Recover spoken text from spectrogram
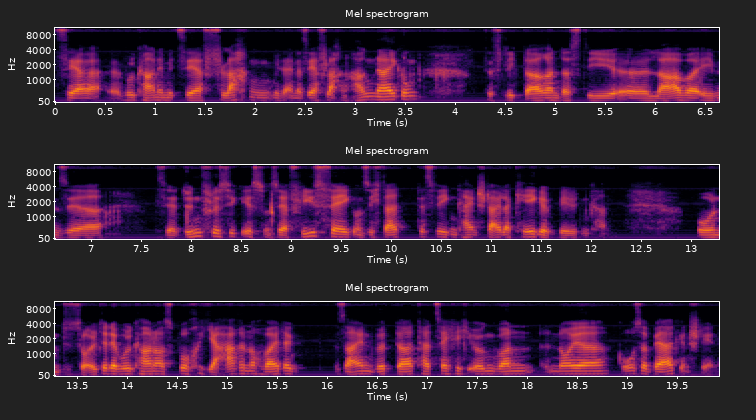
sehr, äh, Vulkane mit sehr flachen, mit einer sehr flachen Hangneigung. Das liegt daran, dass die äh, Lava eben sehr sehr dünnflüssig ist und sehr fließfähig und sich da deswegen kein steiler Kegel bilden kann. Und sollte der Vulkanausbruch Jahre noch weiter sein, wird da tatsächlich irgendwann ein neuer großer Berg entstehen.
